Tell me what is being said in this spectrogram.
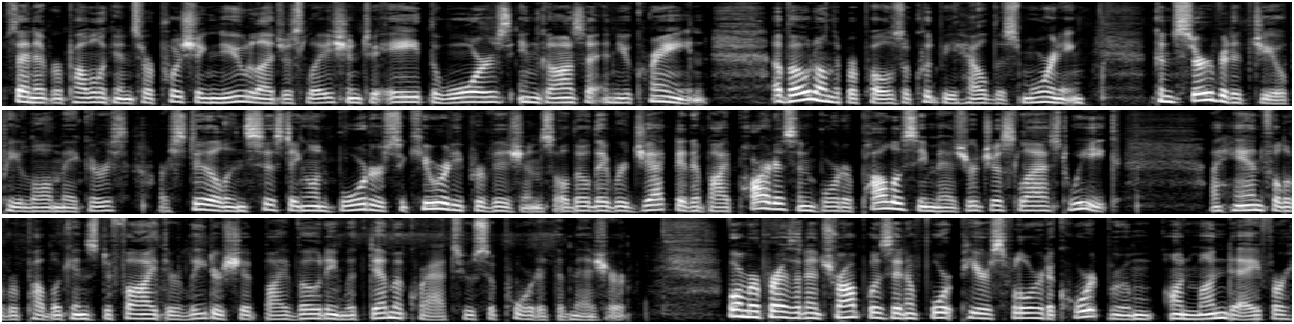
Senate Republicans are pushing new legislation to aid the wars in Gaza and Ukraine. A vote on the proposal could be held this morning. Conservative GOP lawmakers are still insisting on border security provisions, although they rejected a bipartisan border policy measure just last week. A handful of Republicans defied their leadership by voting with Democrats who supported the measure. Former President Trump was in a Fort Pierce, Florida courtroom on Monday for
